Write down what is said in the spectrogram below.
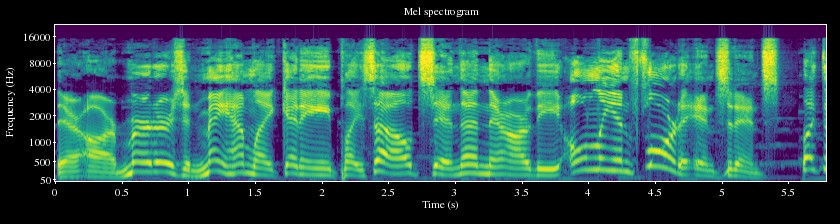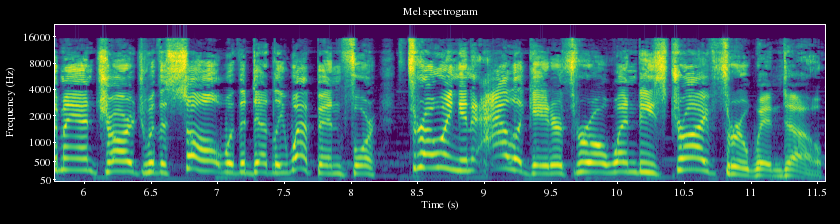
There are murders and mayhem like any place else, and then there are the only in Florida incidents, like the man charged with assault with a deadly weapon for throwing an alligator through a Wendy's drive through window.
